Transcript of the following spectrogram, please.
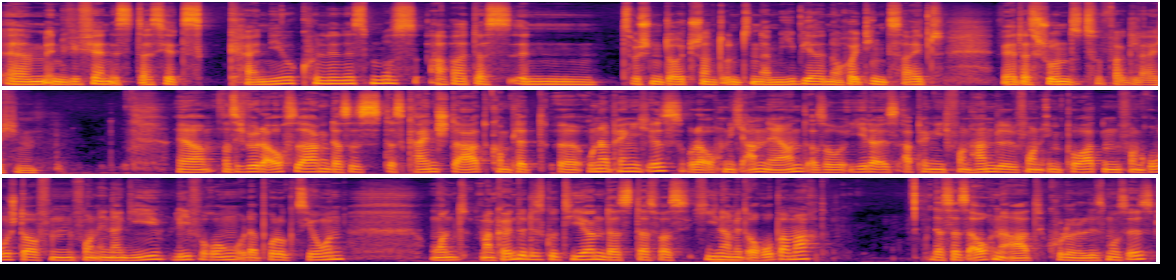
Ähm, inwiefern ist das jetzt kein Neokolonialismus, aber das in, zwischen Deutschland und Namibia in der heutigen Zeit wäre das schon zu vergleichen. Ja, also ich würde auch sagen, dass es, dass kein Staat komplett äh, unabhängig ist oder auch nicht annähernd. Also jeder ist abhängig von Handel, von Importen, von Rohstoffen, von Energielieferung oder Produktion. Und man könnte diskutieren, dass das, was China mit Europa macht, dass das auch eine Art Kolonialismus ist,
